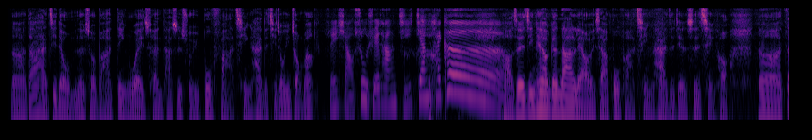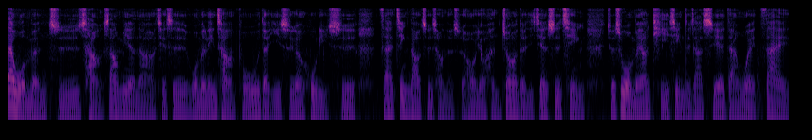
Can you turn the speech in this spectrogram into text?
那大家还记得我们那时候把它定位成它是属于不法侵害的其中一种吗？所以小树学堂即将开课。好，所以今天要跟大家聊一下不法侵害这件事情哈。那在我们职场上面呢、啊，其实我们临场服务的医师跟护理师在进到职场的时候，有很重要的一件事情，就是我们要提醒这家事业单位，在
